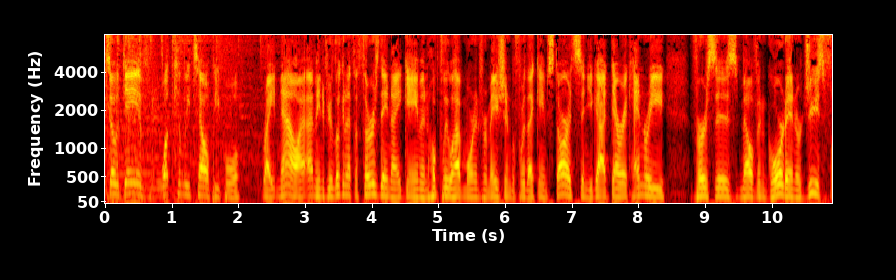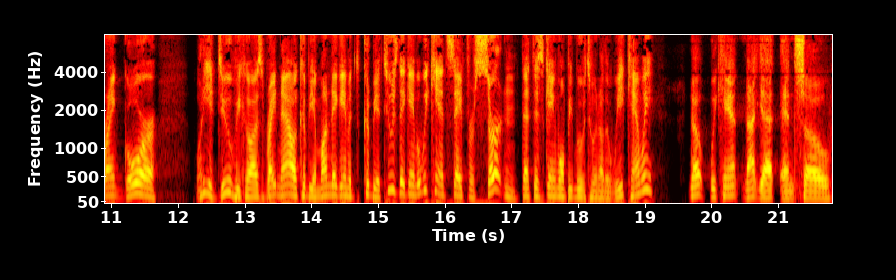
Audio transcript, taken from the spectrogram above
So, Dave, what can we tell people right now. I, I, mean, if you're looking at the Thursday night game, and hopefully we'll have more information before that game starts, and you got Derrick Henry versus Melvin Gordon, or geez, Frank Gore. What do you do? Because right now it could be a Monday game, it could be a Tuesday game, but we can't say for certain that this game won't be moved to another week, can we? No, we can't, not yet. And so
